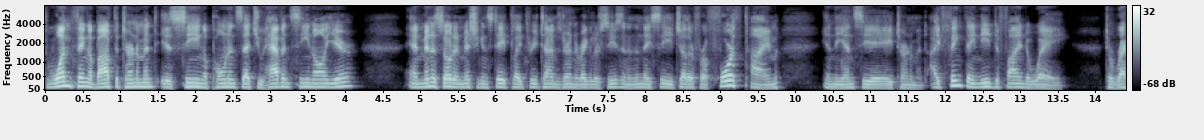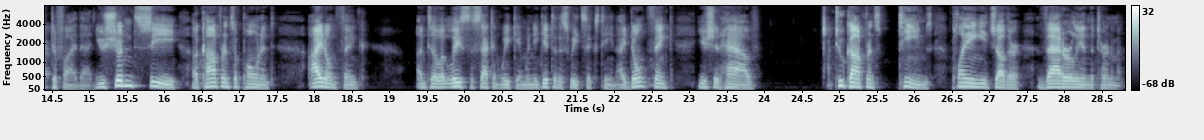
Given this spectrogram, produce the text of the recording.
one thing about the tournament is seeing opponents that you haven't seen all year. And Minnesota and Michigan State played three times during the regular season, and then they see each other for a fourth time in the NCAA tournament. I think they need to find a way to rectify that. You shouldn't see a conference opponent, I don't think, until at least the second weekend when you get to the Sweet 16. I don't think you should have two conference teams playing each other that early in the tournament.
